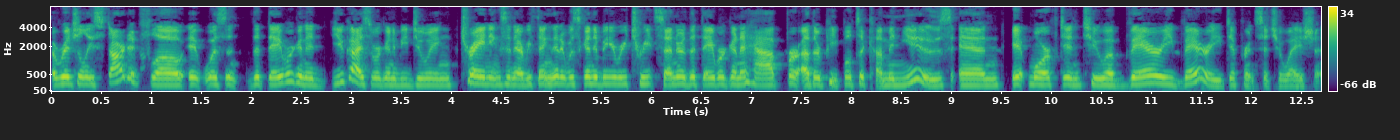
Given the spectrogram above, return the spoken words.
originally started Flow, it wasn't that they were going to, you guys were going to be doing trainings and everything, that it was going to be a retreat center that they were going to have for other people to come and use. And it morphed into a very, very different situation.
